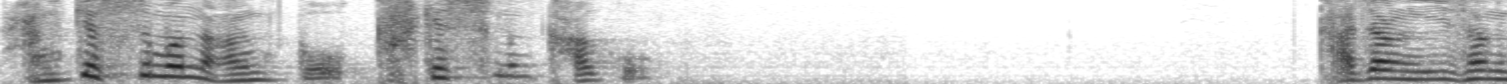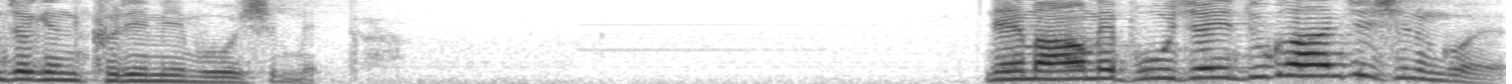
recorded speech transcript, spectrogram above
앉겠으면 앉고 가겠으면 가고 가장 이상적인 그림이 무엇입니까? 내 마음의 보좌에 누가 앉으시는 거예요?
